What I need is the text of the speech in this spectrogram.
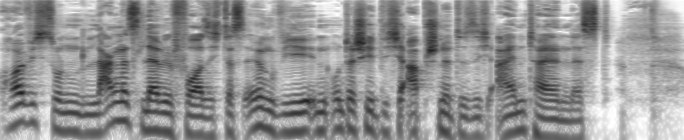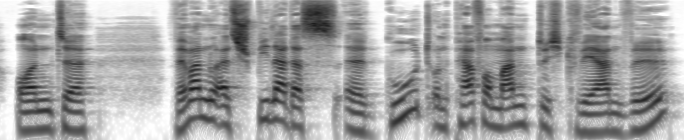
häufig so ein langes Level vor sich, das irgendwie in unterschiedliche Abschnitte sich einteilen lässt. Und äh, wenn man nur als Spieler das äh, gut und performant durchqueren will,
